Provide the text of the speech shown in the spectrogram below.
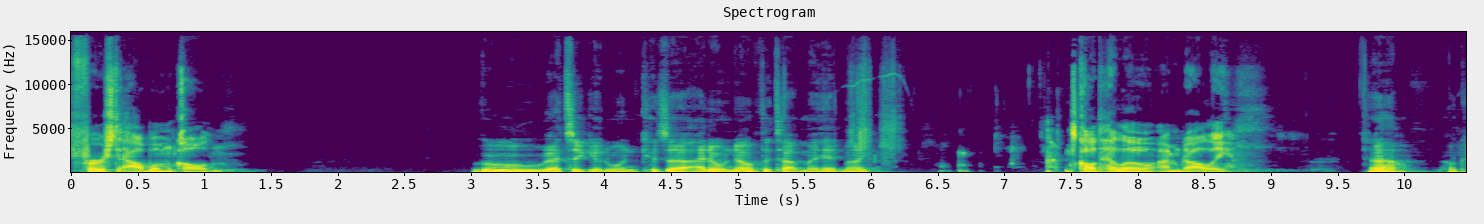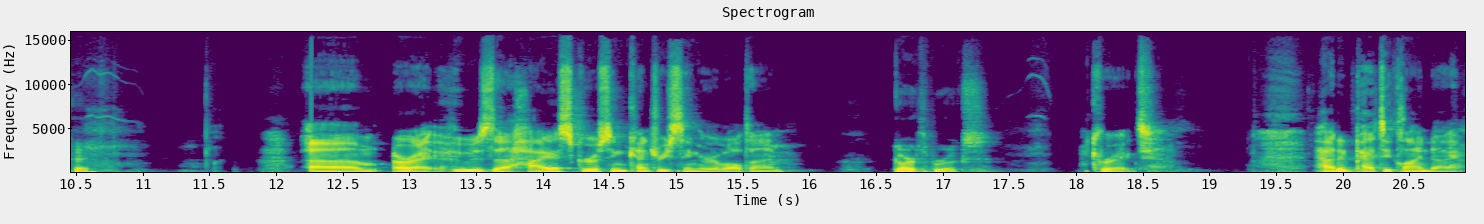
first album called? Ooh, that's a good one because uh, I don't know off the top of my head, Mike. It's called "Hello, I'm Dolly." Oh, okay. Um. All right. Who is the highest grossing country singer of all time? Garth Brooks. Correct. How did Patsy Cline die?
